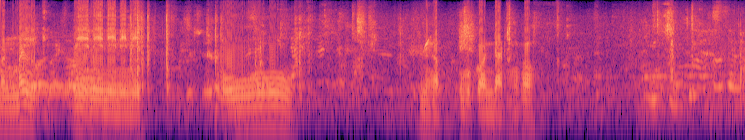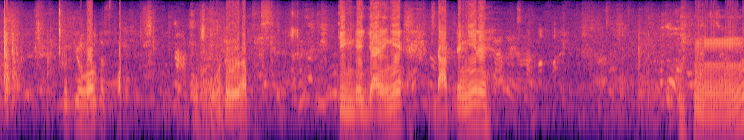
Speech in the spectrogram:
มันไม่นี่นี่นี่นี่นี่โอ้นี่ครับ อุปกรณ์ดัดของเขา Could you hold the โอ้โหดูครับกิ่งใหญ่ๆอย่างเงี้ยดัดอย่างนี้เลยอือหือ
